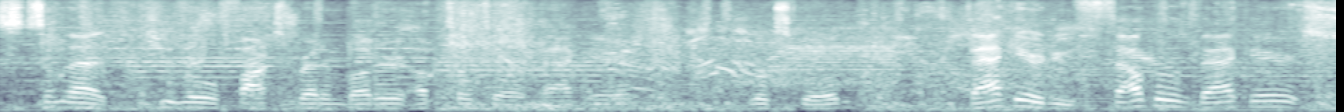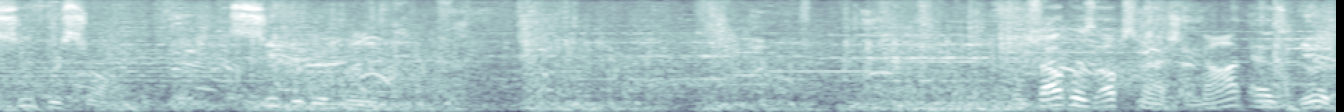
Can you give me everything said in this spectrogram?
Some of that cute little Fox bread and butter up tilt to back air. Looks good. Back air, dude. Falco's back air, super strong. Super good move. And Falco's up smash, not as good.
